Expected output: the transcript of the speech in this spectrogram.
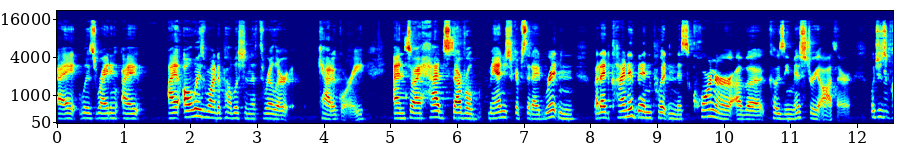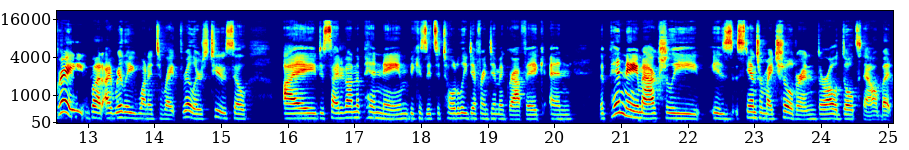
I was writing. I I always wanted to publish in the thriller category, and so I had several manuscripts that I'd written, but I'd kind of been put in this corner of a cozy mystery author, which is mm-hmm. great. But I really wanted to write thrillers too, so. I decided on the pen name because it's a totally different demographic and the pen name actually is stands for my children. They're all adults now, but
